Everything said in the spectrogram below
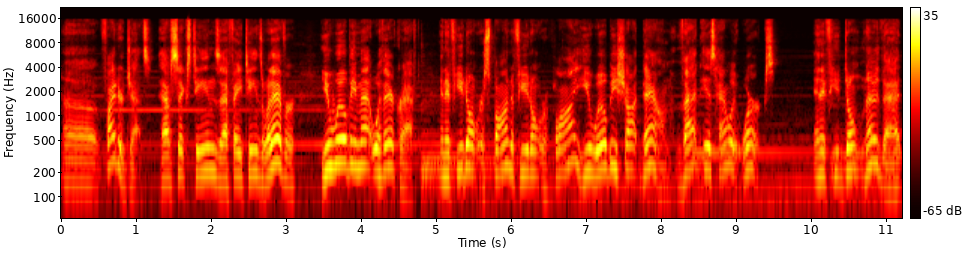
uh, fighter jets, F 16s, F 18s, whatever. You will be met with aircraft. And if you don't respond, if you don't reply, you will be shot down. That is how it works. And if you don't know that,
